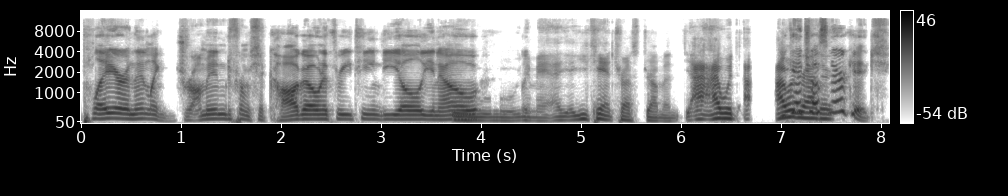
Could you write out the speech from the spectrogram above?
player and then like Drummond from Chicago in a three team deal, you know. Ooh, like- man, you can't trust Drummond. Yeah, I, I would. I, I you would can't rather, trust Nurkic.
